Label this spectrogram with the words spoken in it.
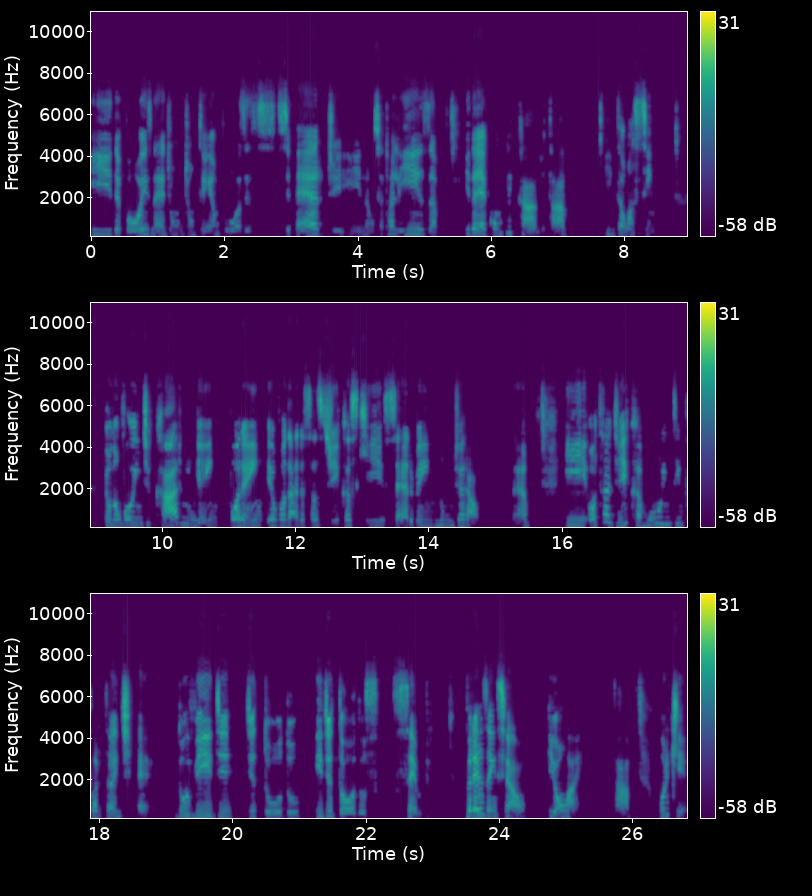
e depois, né, de um, de um tempo, às vezes se perde e não se atualiza, e daí é complicado, tá? Então, assim, eu não vou indicar ninguém, porém eu vou dar essas dicas que servem num geral, né? E outra dica muito importante é: duvide de tudo e de todos sempre, presencial e online, tá? Por quê?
